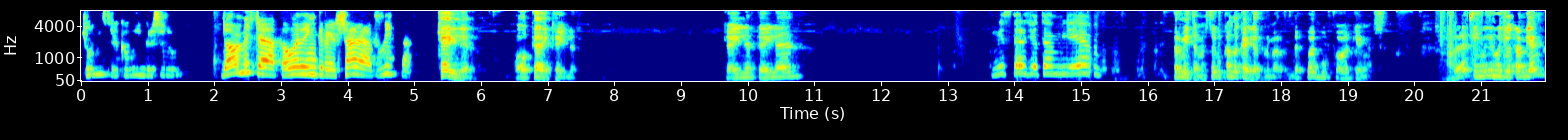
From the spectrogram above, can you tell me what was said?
Yo, mister, acabo de ingresar ahorita. Yo, mister, acabo de ingresar ahorita. Keiler. Ok, Keiler. Keiler, Keiler. Mister, yo también. Permítame, estoy buscando a Keiler primero. Después busco a ver quién es. A ver, ¿quién me dijo yo también?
